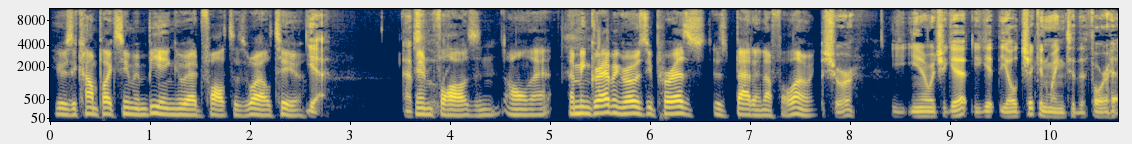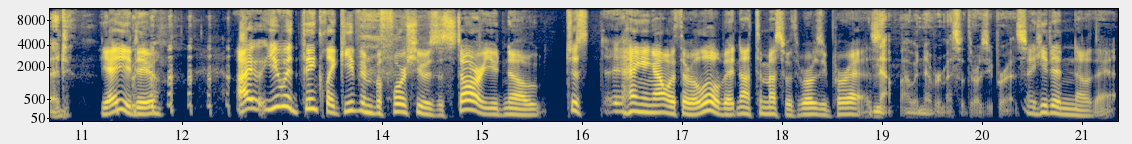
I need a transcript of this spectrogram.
He was a complex human being who had faults as well too, Yeah, absolutely. and flaws and all that. I mean, grabbing Rosie Perez is bad enough alone. Sure. You, know what you get? You get the old chicken wing to the forehead. Yeah, you do. I you would think like even before she was a star, you'd know just hanging out with her a little bit, not to mess with Rosie Perez. No, I would never mess with Rosie Perez. he didn't know that.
